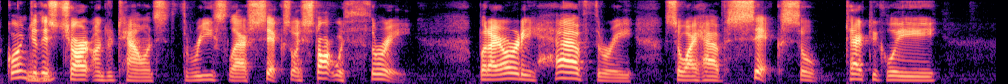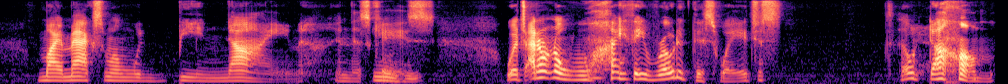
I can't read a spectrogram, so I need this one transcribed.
According mm-hmm. to this mm-hmm. chart under talents, three slash six. So I start with three, but I already have three, so I have six. So technically, my maximum would be nine in this mm-hmm. case which I don't know why they wrote it this way. It's just so dumb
